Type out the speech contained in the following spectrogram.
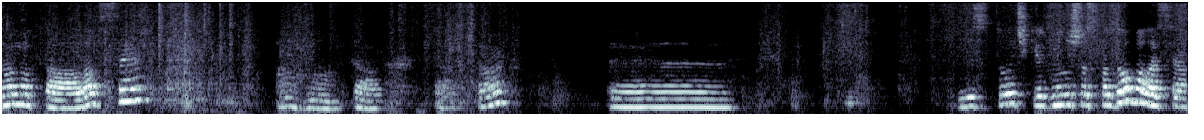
замотала все. Ага, так, так, так. Е, лісточки. От мені що сподобалося,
